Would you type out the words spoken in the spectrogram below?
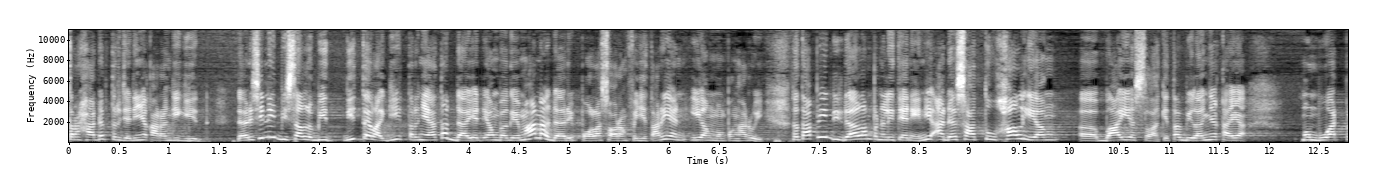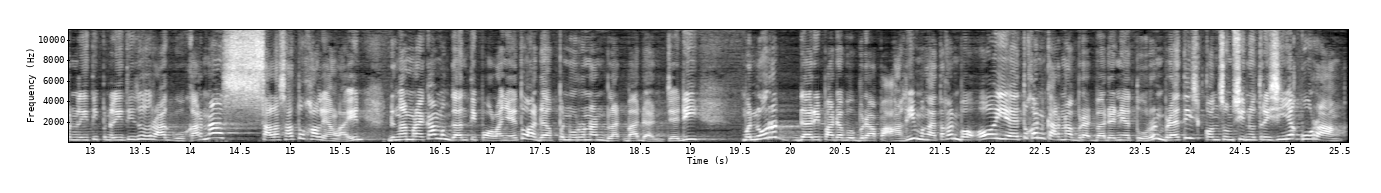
terhadap terjadinya karang gigi. Dari sini bisa lebih detail lagi, ternyata diet yang bagaimana dari pola seorang vegetarian yang mempengaruhi. Tetapi di dalam penelitian ini ada satu hal yang uh, bias lah, kita bilangnya kayak membuat peneliti-peneliti itu ragu karena salah satu hal yang lain dengan mereka mengganti polanya itu ada penurunan berat badan. Jadi menurut daripada beberapa ahli mengatakan bahwa oh ya itu kan karena berat badannya turun berarti konsumsi nutrisinya kurang.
